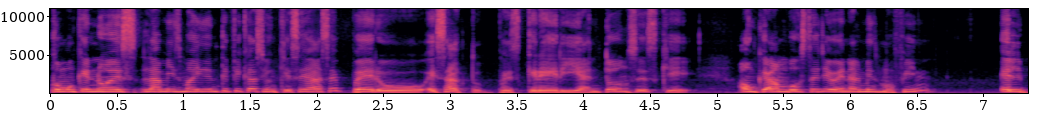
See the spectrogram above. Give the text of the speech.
como que no es la misma identificación que se hace, pero exacto, pues creería entonces que aunque ambos te lleven al mismo fin, el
